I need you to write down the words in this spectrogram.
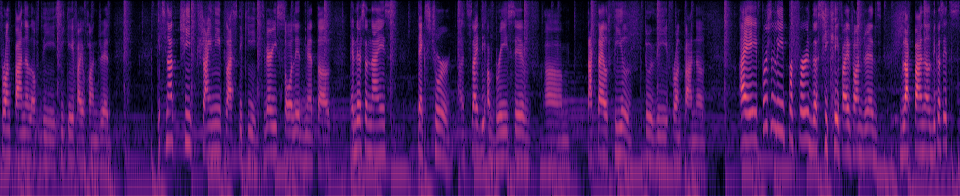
front panel of the CK500. It's not cheap, shiny, plasticky. It's very solid metal. And there's a nice texture, a slightly abrasive, um, tactile feel to the front panel. I personally prefer the CK500's black panel because it's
